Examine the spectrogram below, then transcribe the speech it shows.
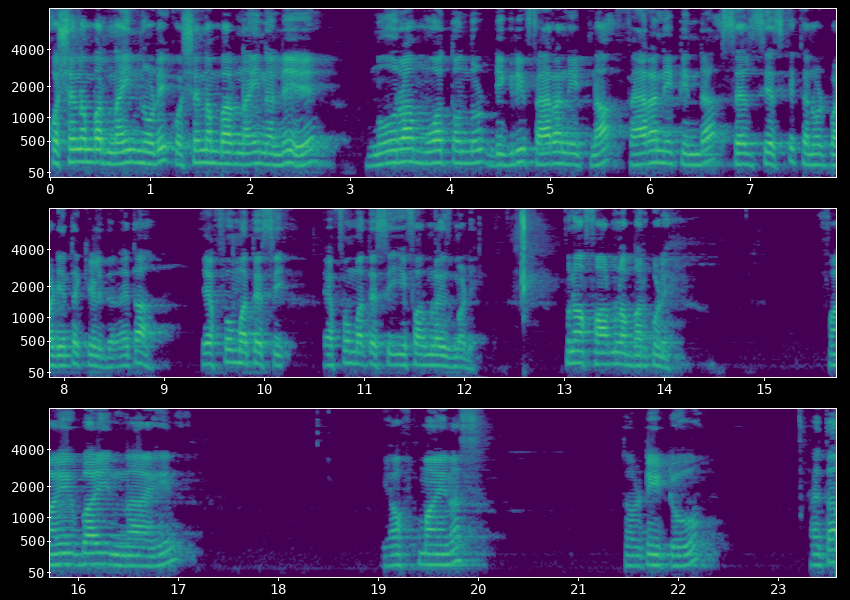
question number nine ನೋಡಿ. ಕ್ವಶನ್ ನಂಬರ್ ನೈನಲ್ಲಿ ನೂರ ಮೂವತ್ತೊಂದು ಡಿಗ್ರಿ ಫ್ಯಾರನೀಟ್ನ ಫ್ಯಾರನೀಟಿಂದ ಸೆಲ್ಸಿಯಸ್ಗೆ ಕನ್ವರ್ಟ್ ಮಾಡಿ ಅಂತ ಕೇಳಿದ್ದಾರೆ. ಆಯಿತಾ? ಎಫ್ ಮತ್ತು ಸಿ ಎಫ್ ಮತ್ತು ಸಿ ಈ ಫಾರ್ಮುಲಾ ಯೂಸ್ ಮಾಡಿ. ಪುನಃ ಫಾರ್ಮುಲಾ ಬರ್ಕೊಳ್ಳಿ five by nine F minus thirty two, ಆಯಿತಾ?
